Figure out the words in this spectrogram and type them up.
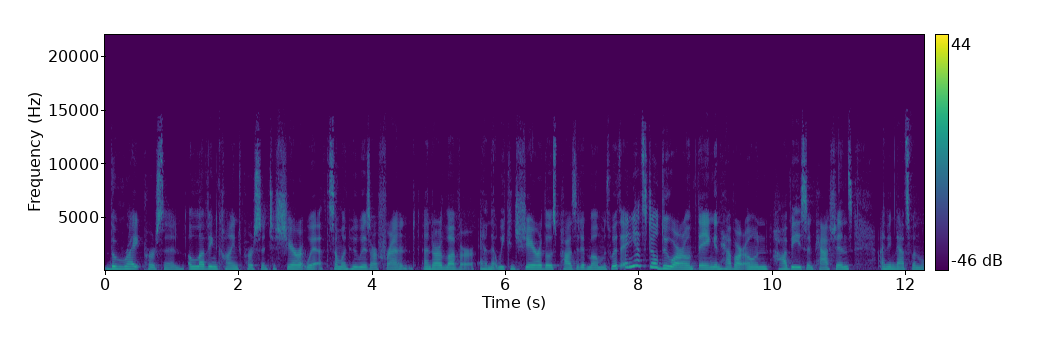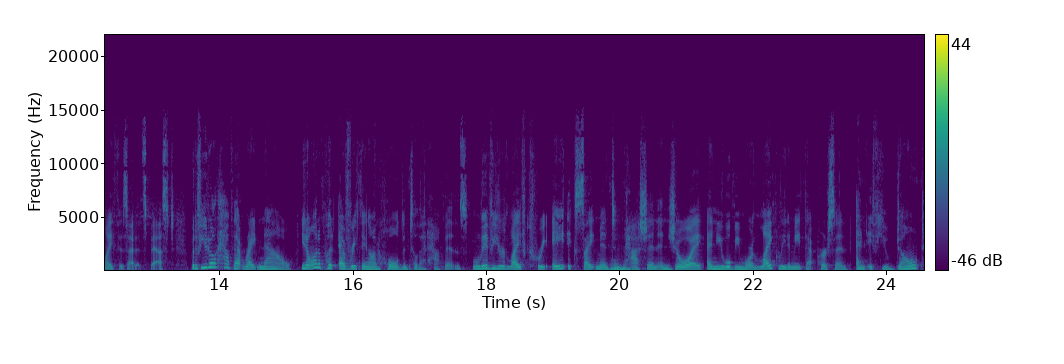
the right person, a loving, kind person to share it with, someone who is our friend and our lover, and that we can share those positive moments with, and yet still do our own thing and have our own hobbies and passions, I mean, that's when life is at its best. But if you don't have that right now, you don't want to put everything on hold until that happens. Live your life, create excitement and passion and joy, and you will be more likely to meet that person. And if you don't,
